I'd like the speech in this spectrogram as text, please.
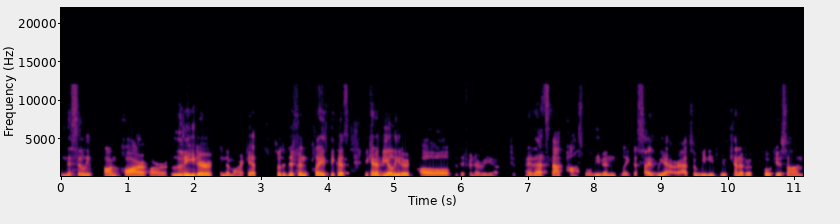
necessarily on par or leader in the market. So the different place because you cannot be a leader in all the different area. And that's not possible, even like the size we are at. So we need to kind of focus on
